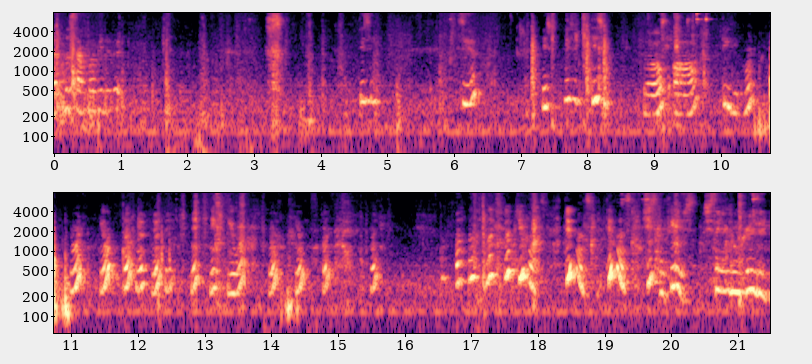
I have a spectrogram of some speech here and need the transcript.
Let's stop let me do it. Dizzy. See it? Dizzy, Dizzy, Dizzy. No, off. Dizzy, one. You want? You want? No, no, no, no, no, no. You want? You want? You want? What? Oh, look, look, two ones. Two ones. Two ones. She's confused. She's like, I'm going crazy.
